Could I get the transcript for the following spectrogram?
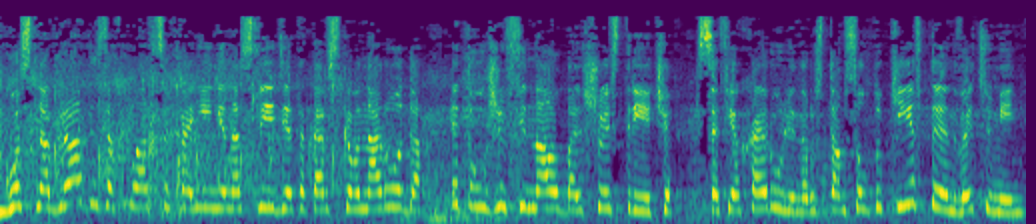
Госнаграды за вклад в сохранение наследия татарского народа – это уже финал большой встречи. София Хайрулина, Рустам Салтукиев, ТНВ «Тюмень».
